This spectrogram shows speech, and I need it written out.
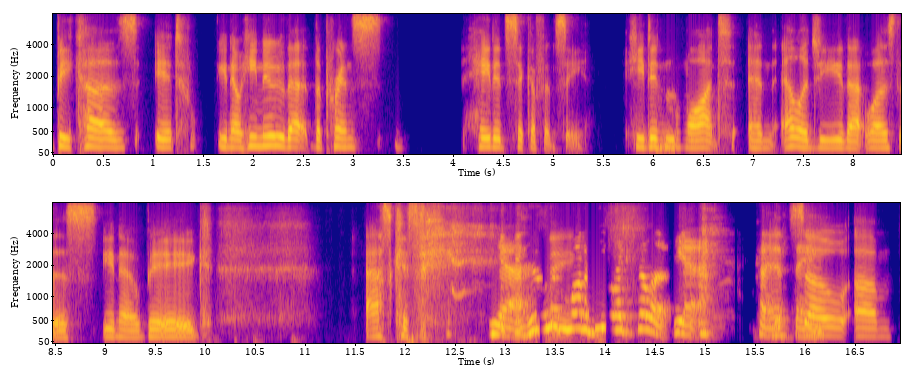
because it you know he knew that the prince hated sycophancy he didn't mm-hmm. want an elegy that was this you know big ask his yeah who wouldn't want to be like philip yeah kind and of thing. So um,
